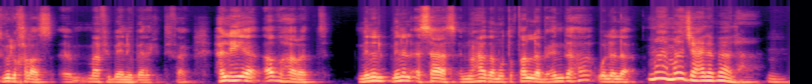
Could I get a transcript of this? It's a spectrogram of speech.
تقول له خلاص آه، ما في بيني وبينك اتفاق هل هي أظهرت من ال- من الأساس إنه هذا متطلب عندها ولا لا ما ما جاء على بالها مم.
